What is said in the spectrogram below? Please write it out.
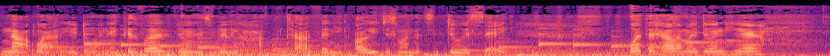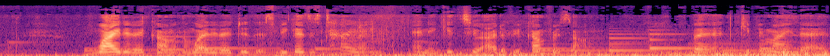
not while you're doing it. Because while you're doing is really hard, tough, and all you just want to do is say, "What the hell am I doing here? Why did I come and why did I do this?" Because it's tiring and it gets you out of your comfort zone. But keep in mind that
